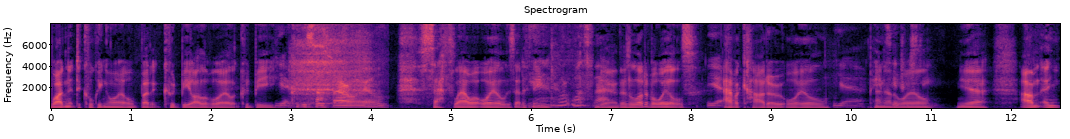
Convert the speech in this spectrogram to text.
widen it to cooking oil, but it could be olive oil. It could be Yeah, it could be sunflower oil. safflower oil. Is that a Yeah, thing? what was that? Yeah. There's a lot of oils. Yeah. Avocado oil. Yeah, peanut oil. Yeah, um, and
